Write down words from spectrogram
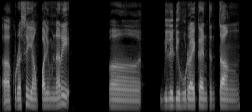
Uh, aku rasa yang paling menarik uh, bila dia huraikan tentang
